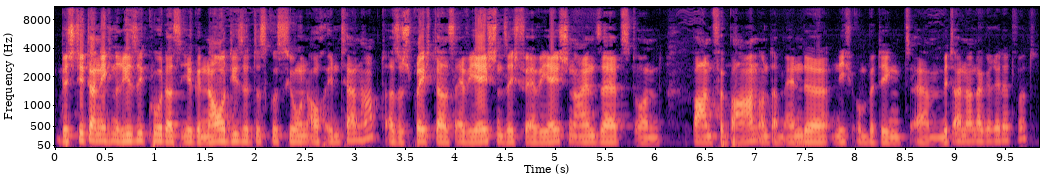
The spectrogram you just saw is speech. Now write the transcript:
besteht da nicht ein Risiko, dass ihr genau diese Diskussion auch intern habt? Also sprich, dass Aviation sich für Aviation einsetzt und Bahn für Bahn und am Ende nicht unbedingt ähm, miteinander geredet wird?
